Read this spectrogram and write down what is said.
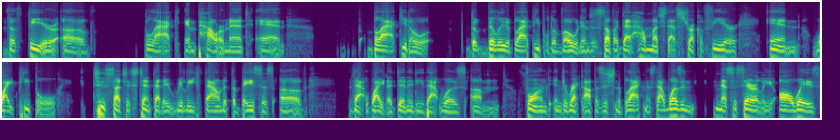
the fear of black empowerment and black, you know, the ability of black people to vote and just stuff like that, how much that struck a fear in white people to such extent that it really founded the basis of that white identity that was um, formed in direct opposition to blackness. That wasn't necessarily always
